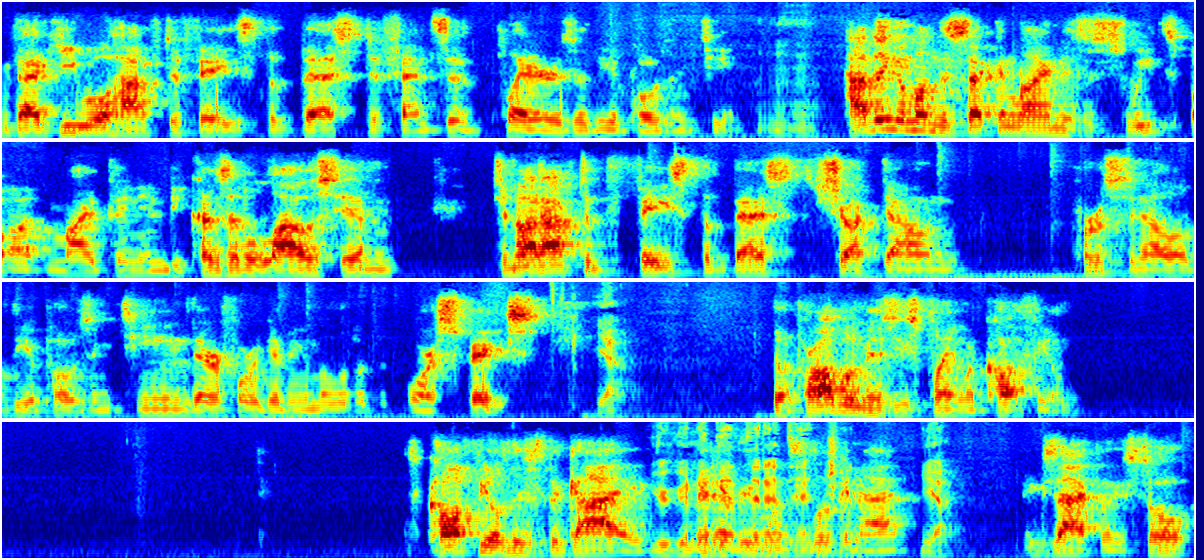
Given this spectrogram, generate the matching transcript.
that he will have to face the best defensive players of the opposing team. Mhm. Having him on the second line is a sweet spot, in my opinion, because it allows him to not have to face the best shutdown personnel of the opposing team, therefore giving him a little bit more space. Yeah. The problem is he's playing with Caufield. Caufield is the guy You're to that that everyone's attention. looking at. Yeah. Exactly. So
